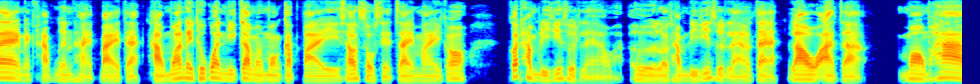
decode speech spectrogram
แรกๆนะครับ เงินหายไป แต่ถามว่าในทุกวันนี้กลับมามองกลับไปเศร้าโศกเสียใจไหมก็ ก็ทำดีที่สุดแล้วอะ เออ เราทำดีที่สุดแล้ว แต่เราอาจจะมองภาพ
